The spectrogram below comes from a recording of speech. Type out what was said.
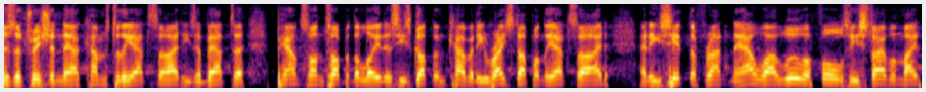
as attrition now comes to the outside. He's about to pounce on top of the leaders. He's got them covered. He raced up on the outside and he's hit the front now. While Lula Falls, his stablemate,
